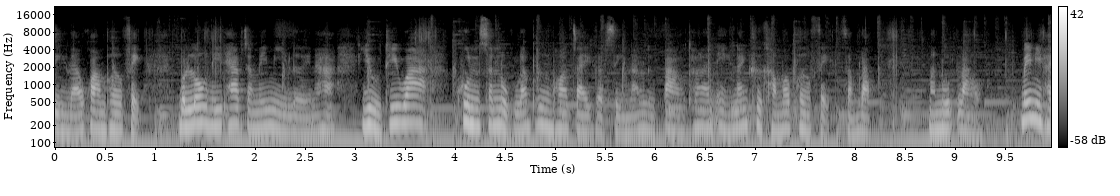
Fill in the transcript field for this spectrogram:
ริง ๆ แล้วความ perfect บนโลกนี้แทบจะไม่มีเลยนะคะ อยู่ที่ว่าคุณสนุกและพึงพอใจกับสิ่งนั้นหรือเปล่า เท่านั้นเองนั่นคือคำว่า perfect สำหรับมนุษย์เรา ไม่มีใคร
